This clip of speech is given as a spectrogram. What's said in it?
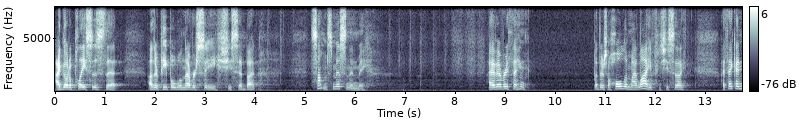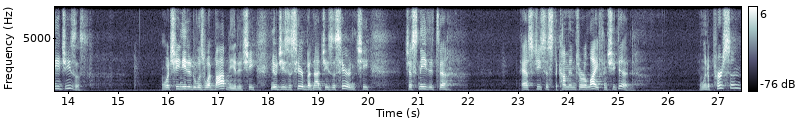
I go to places that other people will never see. She said, but something's missing in me. I have everything, but there's a hole in my life. And she said, I think I need Jesus. And what she needed was what Bob needed. She knew Jesus here, but not Jesus here. And she just needed to ask Jesus to come into her life, and she did. And when a person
